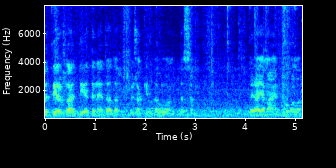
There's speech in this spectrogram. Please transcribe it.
Villelle tiedoksi lähdettiin eteneen täältä pysäkiltä. Ollaan nyt tässä Veräjämäen kohdalla.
